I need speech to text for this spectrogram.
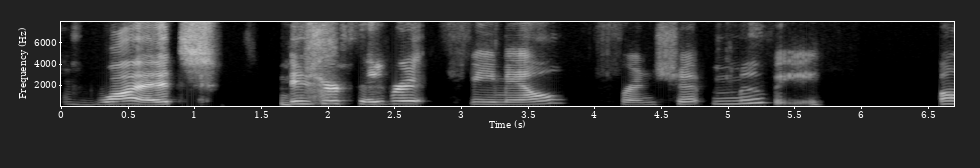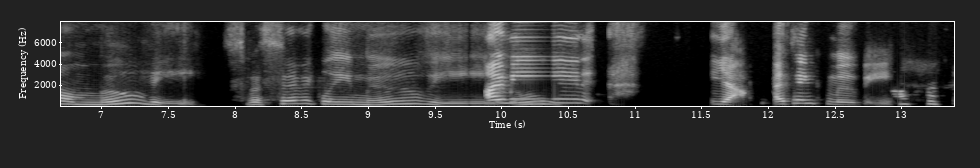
What is your favorite female friendship movie? Oh, movie. Specifically movie. I Ooh. mean, yeah, I think movie.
